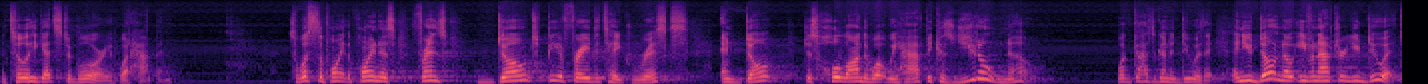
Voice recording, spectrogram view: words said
until he gets to glory what happened. So, what's the point? The point is, friends, don't be afraid to take risks and don't just hold on to what we have because you don't know what God's going to do with it. And you don't know even after you do it.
